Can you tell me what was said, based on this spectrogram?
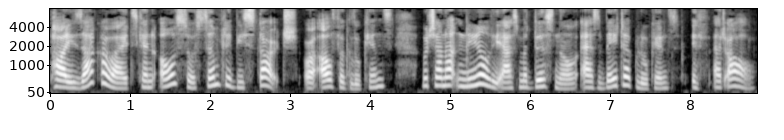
Polysaccharides can also simply be starch or alpha glucans, which are not nearly as medicinal as beta glucans, if at all.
